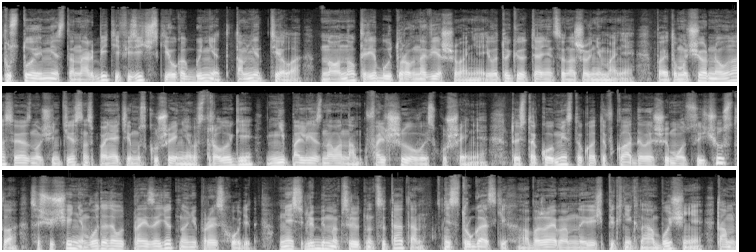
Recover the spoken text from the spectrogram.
пустое место на орбите, физически его как бы нет, там нет тела, но оно требует уравновешивания, и в итоге вот тянется наше внимание. Поэтому черная луна связана очень тесно с понятием искушения в астрологии, не полезного нам, фальшивого искушения. То есть такое место, куда ты вкладываешь эмоции и чувства с ощущением, вот это вот произойдет, но не происходит. У меня есть любимая абсолютно цитата из Стругацких, обожаемая мной вещь «Пикник на обочине». Там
